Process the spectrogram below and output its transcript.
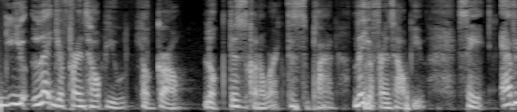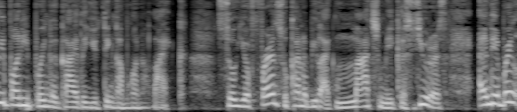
you, let your friends help you. Look, girl, look, this is gonna work. This is the plan. Let your friends help you. Say, everybody bring a guy that you think I'm gonna like. So your friends will kind of be like matchmakers, suitors, and they bring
